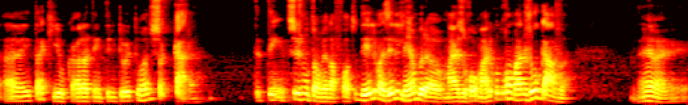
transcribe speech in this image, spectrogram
Aí tá aqui, o cara tem 38 anos, só que, cara, tem, vocês não estão vendo a foto dele, mas ele lembra mais o Romário quando o Romário jogava. Né?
